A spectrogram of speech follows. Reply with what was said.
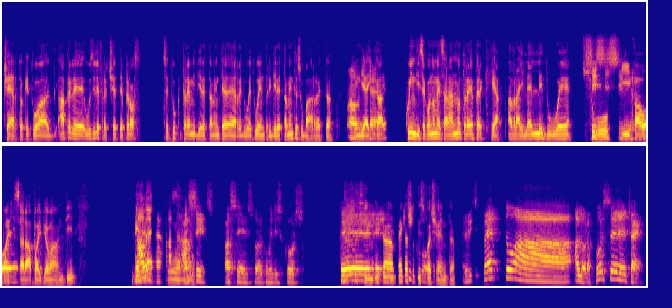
certo che tu apri le, usi le freccette, però se tu premi direttamente R2 tu entri direttamente su Barrett. Quindi, hai quindi secondo me saranno tre perché avrai l'L2 su Sì, sì, sì, FIFA o poi poi- chi sarà poi più avanti. Vabbè, è ha, tutto- ha senso, ha senso eh, come discorso. Comunque sì, Eh, mega, mega dico, soddisfacente. Rispetto a... Allora, forse, cioè,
